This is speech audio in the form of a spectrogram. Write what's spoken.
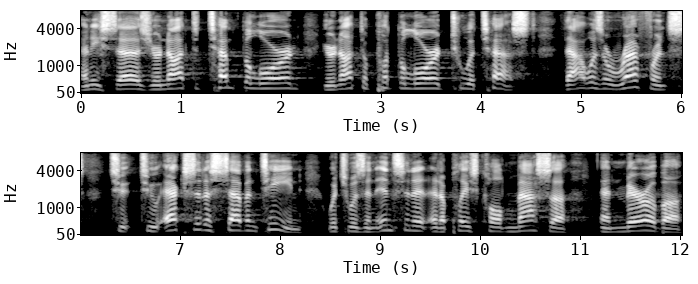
and he says, You're not to tempt the Lord, you're not to put the Lord to a test. That was a reference to, to Exodus 17, which was an incident at a place called Massah and Meribah,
